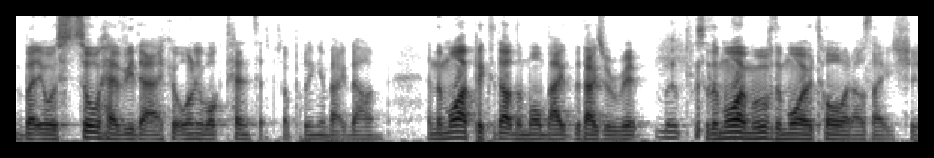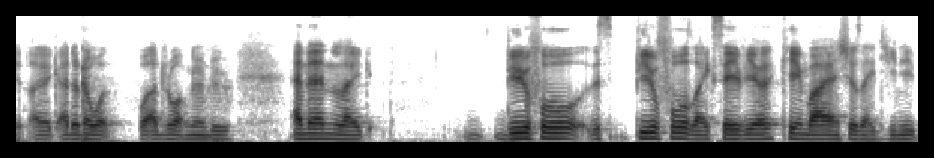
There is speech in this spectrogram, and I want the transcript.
But it was so heavy that I could only walk ten steps without putting it back down. And the more I picked it up, the more bag the bags were ripped. So the more I moved, the more it tore, and I was like, shit, like I don't know what, what I don't know what I'm gonna do. And then like, beautiful, this beautiful like savior came by, and she was like, do you need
